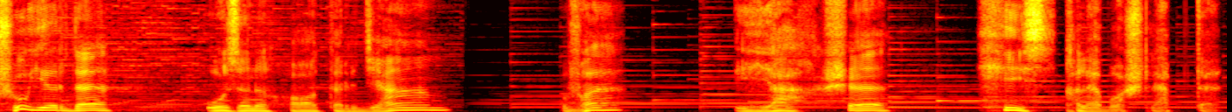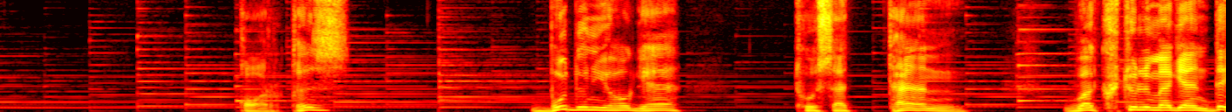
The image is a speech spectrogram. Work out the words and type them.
shu yerda o'zini xotirjam va yaxshi his qila boshlabdi qorqiz bu dunyoga to'satdan va kutilmaganda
